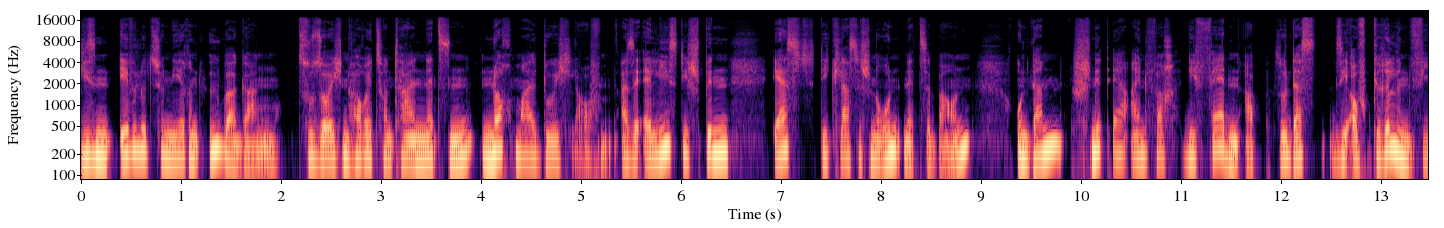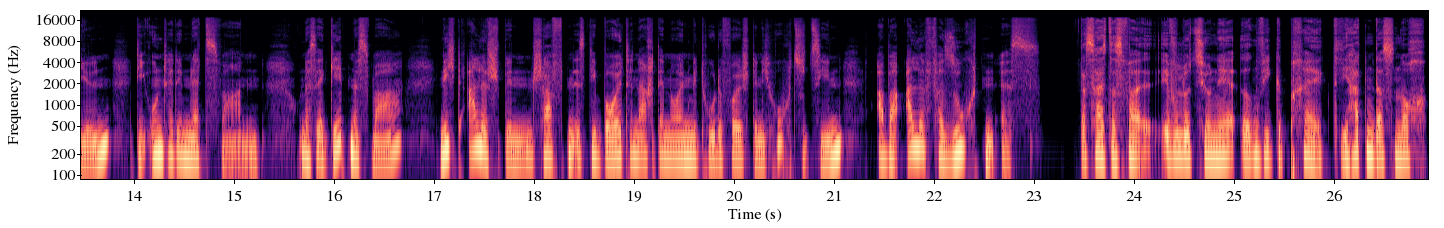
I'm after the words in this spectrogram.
diesen evolutionären Übergang zu solchen horizontalen Netzen nochmal durchlaufen. Also er ließ die Spinnen erst die klassischen Rundnetze bauen und dann schnitt er einfach die Fäden ab, sodass sie auf Grillen fielen, die unter dem Netz waren. Und das Ergebnis war, nicht alle Spinnen schafften es, die Beute nach der neuen Methode vollständig hochzuziehen, aber alle versuchten es. Das heißt, das war evolutionär irgendwie geprägt. Die hatten das noch,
